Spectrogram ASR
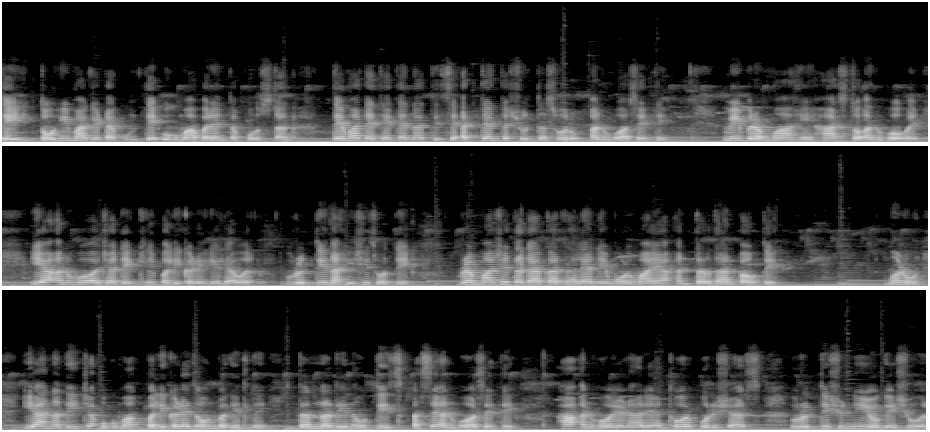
ते तोही मागे टाकून ते उगमापर्यंत पोचतात तेव्हा तेथे त्यांना तिचे अत्यंत शुद्ध स्वरूप अनुभवास येते. मी ब्रह्म आहे हाच तो अनुभव आहे. या अनुभवाच्या देखील पलीकडे गेल्यावर वृत्ती नाहीशीच होते. ब्रह्माचे तदाकार झाल्याने मूळ माया अंतर्धान पावते. म्हणून या नदीच्या उगमाक पलीकडे जाऊन बघितले तर नदी नव्हतीच असे अनुभवास येते. हा अनुभव येणाऱ्या थोर पुरुषास वृत्तीशून्य योगेश्वर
